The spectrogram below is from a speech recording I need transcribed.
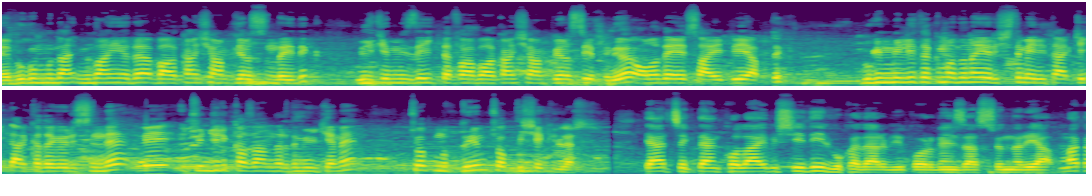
Bugün Mudan- Mudanya'da Balkan Şampiyonası'ndaydık. Ülkemizde ilk defa Balkan Şampiyonası yapılıyor. Ona da ev sahipliği yaptık. Bugün milli takım adına yarıştım elit erkekler kategorisinde ve üçüncülük kazandırdım ülkeme. Çok mutluyum, çok teşekkürler. Gerçekten kolay bir şey değil bu kadar büyük organizasyonları yapmak.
